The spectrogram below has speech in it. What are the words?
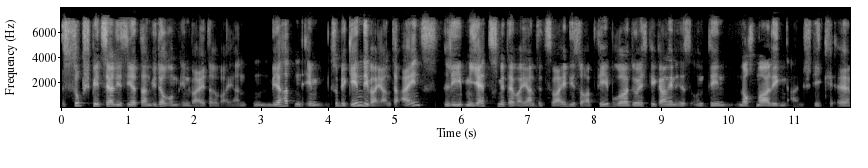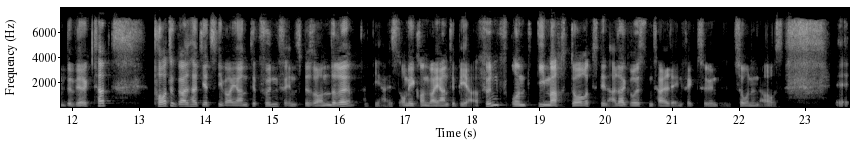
subspezialisiert dann wiederum in weitere Varianten. Wir hatten im, zu Beginn die Variante 1, leben jetzt mit der Variante 2, die so ab Februar durchgegangen ist und den nochmaligen Anstieg äh, bewirkt hat. Portugal hat jetzt die Variante 5 insbesondere, die heißt Omikron-Variante BA5 und die macht dort den allergrößten Teil der Infektionszonen aus. Äh,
